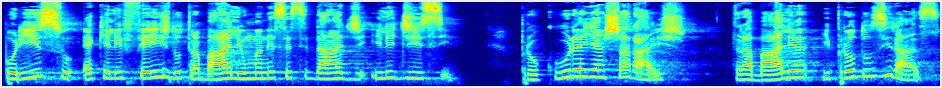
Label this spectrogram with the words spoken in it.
Por isso é que ele fez do trabalho uma necessidade e lhe disse: Procura e acharás, trabalha e produzirás.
